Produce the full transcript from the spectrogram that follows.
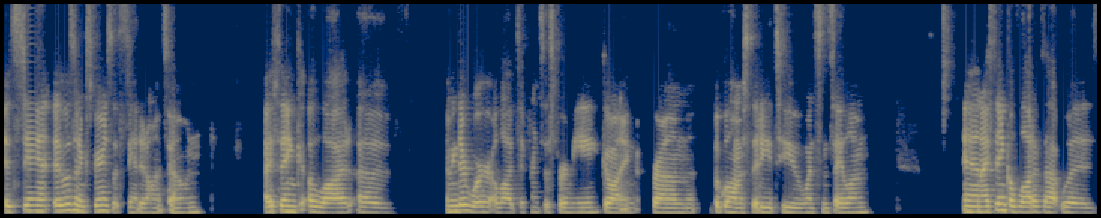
it stand it was an experience that standed on its own. I think a lot of I mean there were a lot of differences for me going from Oklahoma City to Winston-Salem. And I think a lot of that was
